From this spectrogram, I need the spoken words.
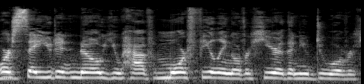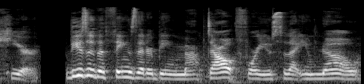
or say you didn't know you have more feeling over here than you do over here. These are the things that are being mapped out for you so that you know.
